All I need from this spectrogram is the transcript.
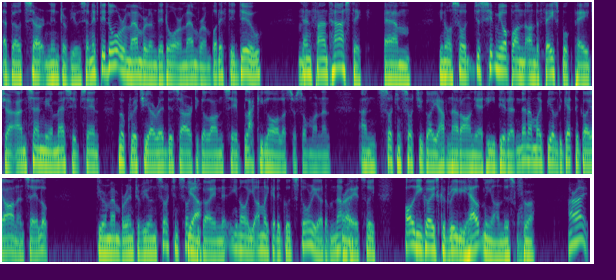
about certain interviews, and if they don't remember them, they don't remember them. But if they do, then fantastic. Um, you know, so just hit me up on, on the Facebook page uh, and send me a message saying, "Look, Richie, I read this article on say Blackie Lawless or someone, and and such and such a guy you haven't had on yet. He did it, and then I might be able to get the guy on and say, look." Do you remember interviewing such and such Yeah. a guy? And you know, I might get a good story out of him that Right. way. So, all you guys could really help me on this one. Sure. All right.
